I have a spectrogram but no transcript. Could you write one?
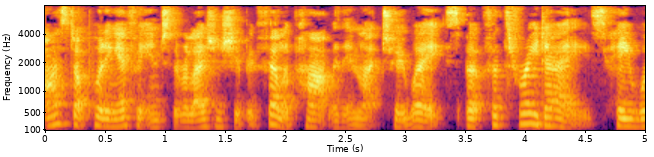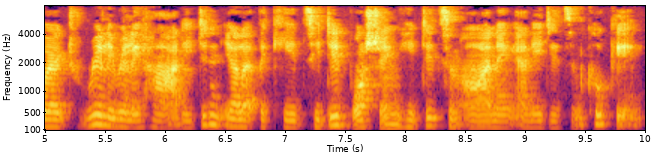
I stopped putting effort into the relationship. It fell apart within like two weeks. But for three days, he worked really, really hard. He didn't yell at the kids. He did washing, he did some ironing, and he did some cooking.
